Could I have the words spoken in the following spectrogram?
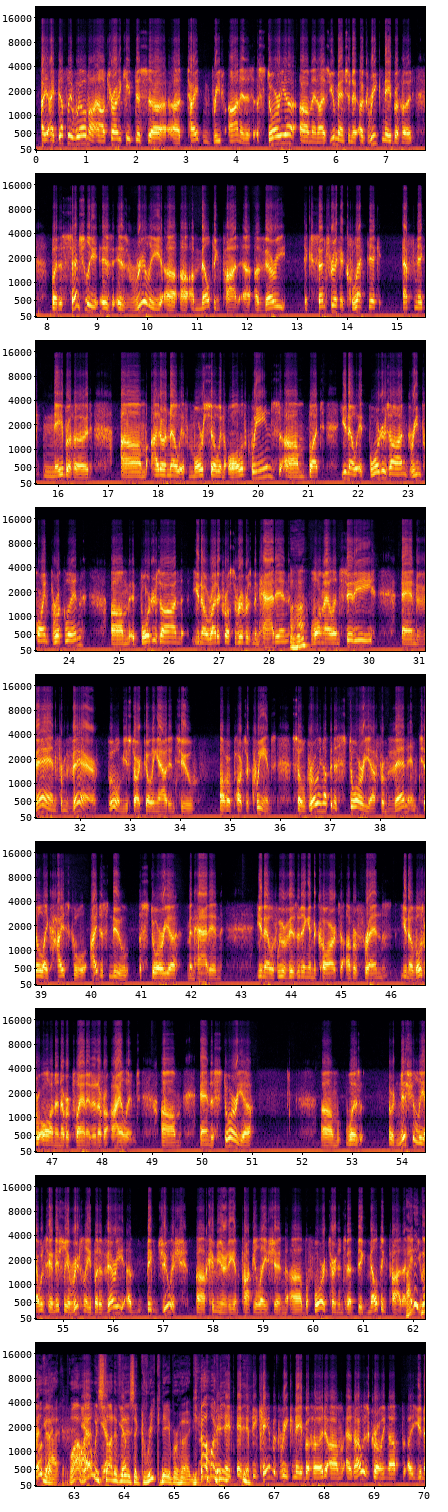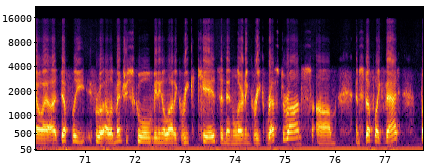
I, I definitely will, and I'll, and I'll try to keep this uh, uh, tight and brief on it. It's Astoria, um, and as you mentioned, a, Greek neighborhood, but essentially is is really a, a, a melting pot, a, a very eccentric, eclectic, ethnic neighborhood. Um, I don't know if more so in all of Queens, um, but you know, it borders on Greenpoint, Brooklyn. Um, it borders on, you know, right across the river's Manhattan, Uh-huh. Long Island City, and then from there, boom, you start going out into other parts of Queens. So growing up in Astoria, from then until like high school, I just knew Astoria, Manhattan. You know, if we were visiting in the car to other friends, you know, those were all on another planet, another island. Um, and Astoria um, was initially, I wouldn't say initially, originally, but a very a big Jewish uh, community and population uh, before it turned into that big melting pot. I mean, didn't know that. Wow, I always yep, thought of yep. it as a Greek neighborhood. You know, I mean, It, it, it became a Greek neighborhood. Um, as I was growing up, uh, you know, uh, definitely through elementary school, meeting a lot of Greek kids, and then learning Greek restaurants um, and stuff like that.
